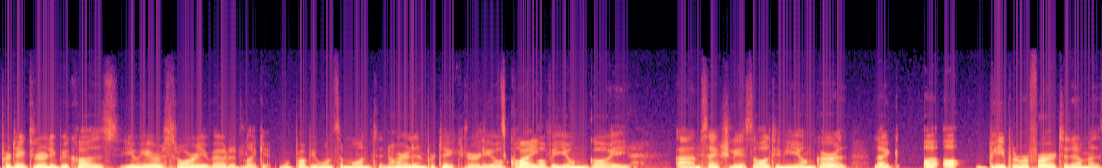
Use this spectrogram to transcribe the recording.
particularly because you hear a story about it, like probably once a month in Ireland, particularly of, of of a young guy, um, sexually assaulting a young girl. Like uh, uh, people refer to them as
